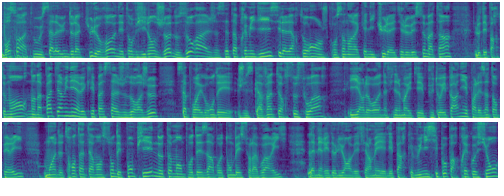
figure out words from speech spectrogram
Bonsoir à tous. À la une de l'actu, le Rhône est en vigilance jaune aux orages cet après-midi. Si l'alerte orange concernant la canicule a été levée ce matin, le département n'en a pas terminé avec les passages orageux. Ça pourrait gronder jusqu'à 20h ce soir. Hier, le Rhône a finalement été plutôt épargné par les intempéries. Moins de 30 interventions des pompiers, notamment pour des arbres tombés sur la voirie. La mairie de Lyon avait fermé les parcs municipaux par précaution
